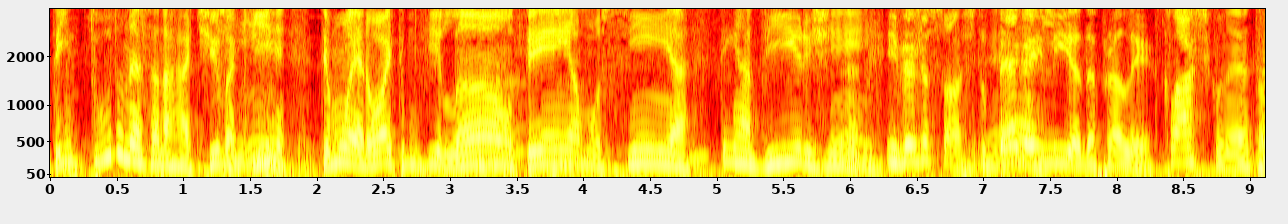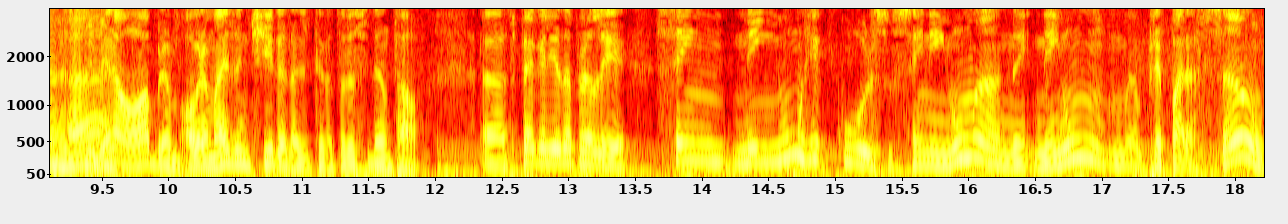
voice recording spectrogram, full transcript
tem tudo nessa narrativa Sim. aqui. Tem um herói, tem um vilão, tem a mocinha, tem a virgem. E veja só, se tu É. pega a Ilíada pra ler, clássico, né? Talvez a Aham. primeira obra, a obra mais antiga da literatura ocidental. Ah, tu pega a Ilíada pra ler sem nenhum recurso, sem nenhuma, ne- nenhuma preparação.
